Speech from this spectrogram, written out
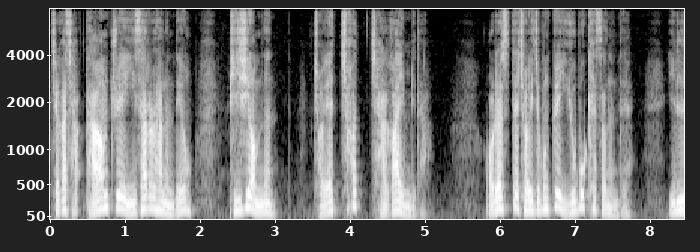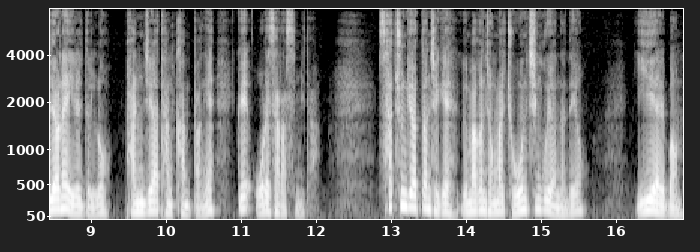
제가 자, 다음 주에 이사를 하는데요. 빚이 없는 저의 첫 자가입니다. 어렸을 때 저희 집은 꽤 유복했었는데 일련의 일들로 반지하 단칸방에 꽤 오래 살았습니다. 사춘기였던 제게 음악은 정말 좋은 친구였는데요. 이 앨범,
